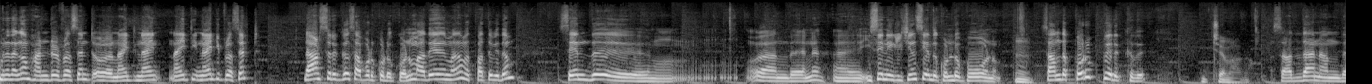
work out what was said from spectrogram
Mridangam hundred percent ninety nine ninety ninety percent டான்ஸருக்கு சப்போர்ட் கொடுக்கணும். அதே மாதிரி பத்து விதம் சேர்ந்து அந்த என்ன இசை நிகழ்ச்சியும் சேர்ந்து கொண்டு போகணும். ஸோ அந்த பொறுப்பு இருக்குது. நிச்சயமாக. ஸோ அதுதான் அந்த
